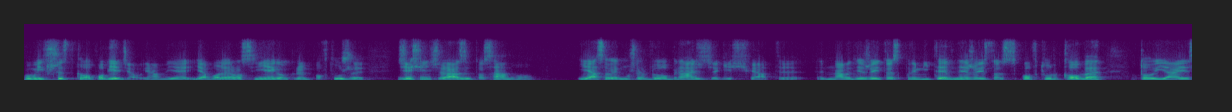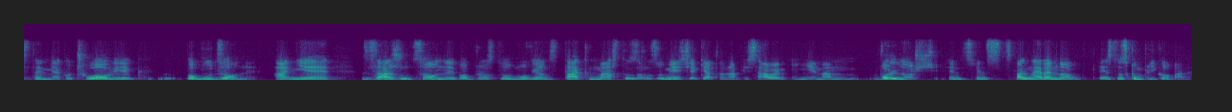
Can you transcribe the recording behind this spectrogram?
bo mi wszystko opowiedział. Ja, mówię, ja wolę Rossiniego, który powtórzy 10 razy to samo, ja sobie muszę wyobrazić jakieś światy. Nawet jeżeli to jest prymitywne, jeżeli to jest powtórkowe, to ja jestem jako człowiek pobudzony, a nie zarzucony po prostu mówiąc tak, masz to zrozumieć, jak ja to napisałem i nie mam wolności. Więc, więc z Wagnerem no, jest to skomplikowane.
